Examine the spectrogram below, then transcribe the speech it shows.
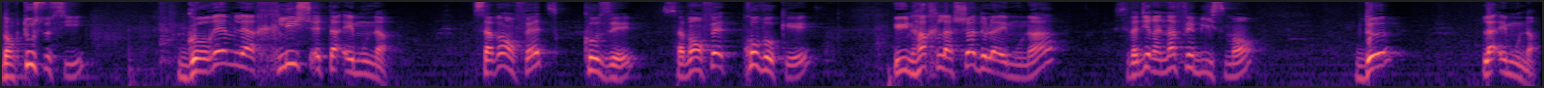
donc tout ceci, gorem et emuna. Ça va en fait causer, ça va en fait provoquer une hachlasha de la emuna, c'est-à-dire un affaiblissement de la Emouna.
